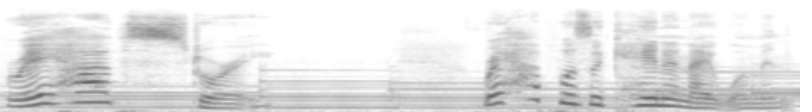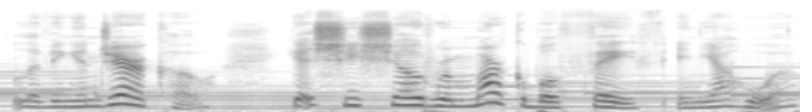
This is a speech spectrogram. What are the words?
Rahab's story. Rahab was a Canaanite woman living in Jericho, yet she showed remarkable faith in Yahuwah.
